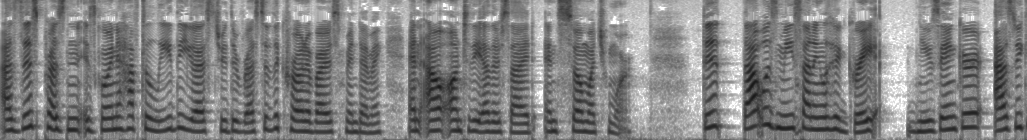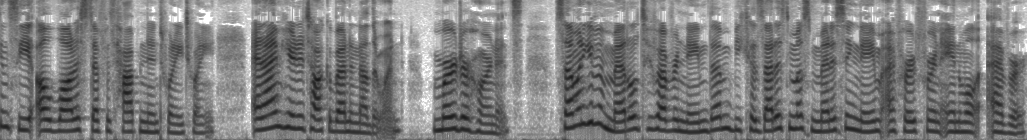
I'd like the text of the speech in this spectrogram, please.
as this president is going to have to lead the US through the rest of the coronavirus pandemic and out onto the other side, and so much more. That, that was me sounding like a great news anchor, as we can see, a lot of stuff has happened in 2020, and I'm here to talk about another one murder hornets. Someone give a medal to whoever named them because that is the most menacing name I've heard for an animal ever.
